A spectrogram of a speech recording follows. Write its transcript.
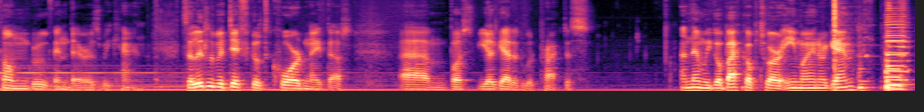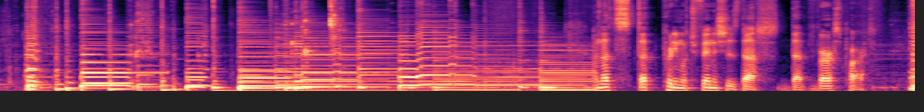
Thumb groove in there as we can. It's a little bit difficult to coordinate that, um, but you'll get it with practice. And then we go back up to our E minor again. And that's that pretty much finishes that that verse part. You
